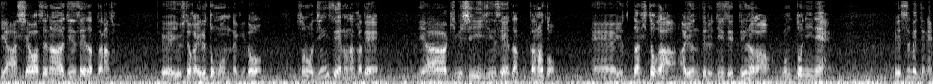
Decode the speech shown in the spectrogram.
いや幸せな人生だったなと、えー、いう人がいると思うんだけど、その人生の中で、いやー厳しい人生だったなと、えー、言った人が歩んでる人生っていうのが、本当にね、えー、全てね、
